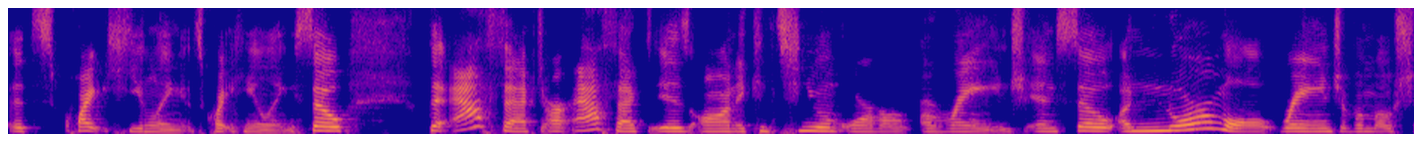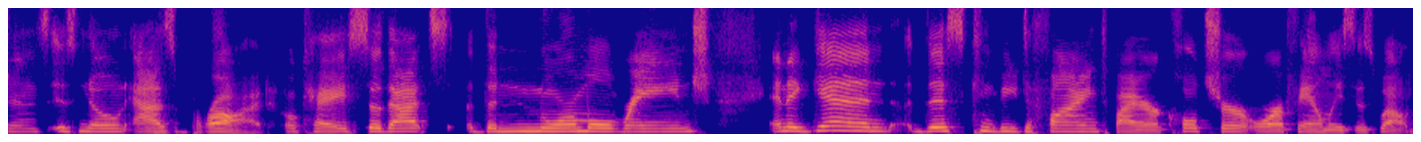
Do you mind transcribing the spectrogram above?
it's quite healing. It's quite healing. So the affect, our affect is on a continuum or a, a, range. And so a normal range of emotions is known as broad. Okay. So that's the normal range. And again, this can be defined by our culture or our families as well.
